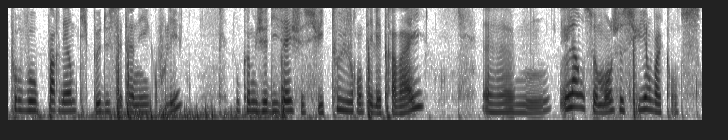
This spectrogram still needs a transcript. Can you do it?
pour vous parler un petit peu de cette année écoulée. Donc, comme je disais, je suis toujours en télétravail. là, en ce moment, je suis en vacances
